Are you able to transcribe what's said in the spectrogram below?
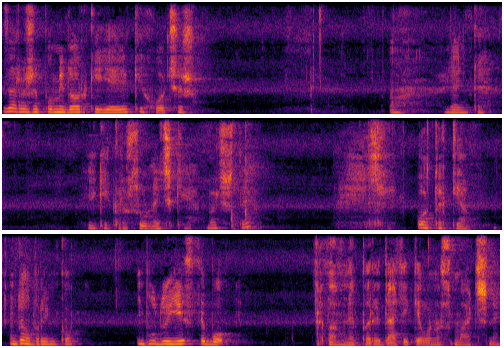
Зараз же помідорки є, які хочеш. О, гляньте, які красунечки. Бачите? Отаке. Добренько. Буду їсти, бо вам не передати, яке воно смачне.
